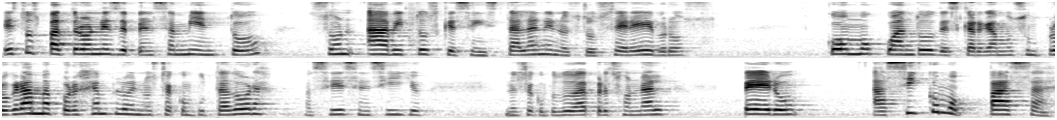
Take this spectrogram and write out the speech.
Estos patrones de pensamiento son hábitos que se instalan en nuestros cerebros, como cuando descargamos un programa, por ejemplo, en nuestra computadora, así de sencillo, nuestra computadora personal, pero Así como pasa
